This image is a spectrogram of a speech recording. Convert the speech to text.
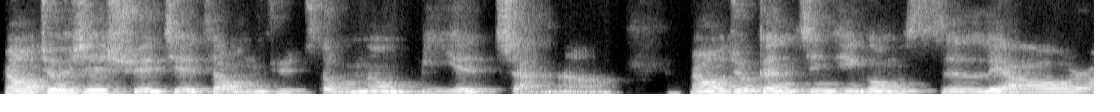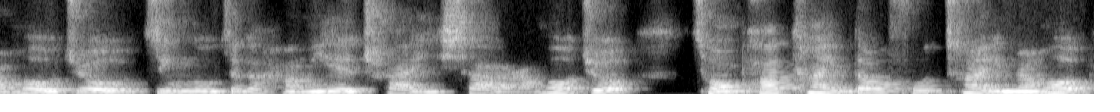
然后就有一些学姐叫我们去走那种毕业展啊，然后就跟经纪公司聊，然后就进入这个行业 try 一下，然后就从 part time 到 full time，然后。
